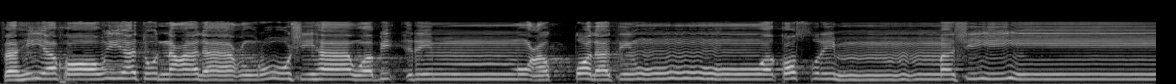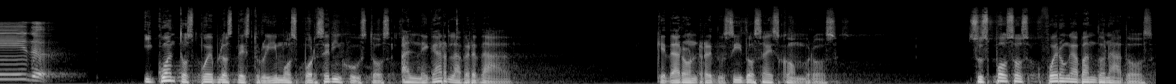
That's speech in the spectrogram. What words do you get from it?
فهي خاوية على عروشها وبئر معطلة وقصر مشيد ¿Y cuántos pueblos destruimos por ser injustos al negar la verdad? Quedaron reducidos a escombros. Sus pozos fueron abandonados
